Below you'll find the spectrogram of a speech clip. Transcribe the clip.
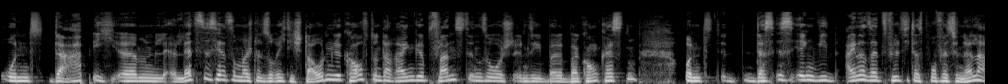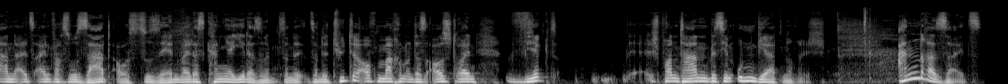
und da habe ich ähm, le- letztes Jahr zum Beispiel so richtig Stauden gekauft und da reingepflanzt in so in die Ba- Balkonkästen. Und das ist irgendwie, einerseits fühlt sich das professioneller an, als einfach so Saat auszusäen, weil das kann ja jeder. So eine, so eine, so eine Tüte aufmachen und das ausstreuen wirkt spontan ein bisschen ungärtnerisch. Andererseits,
